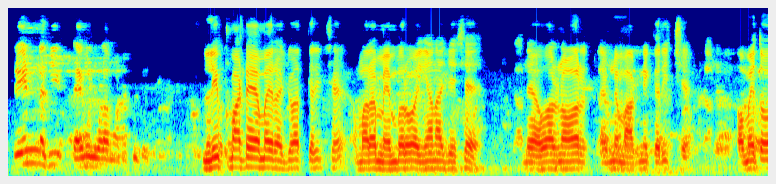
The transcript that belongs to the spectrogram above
ટ્રેન નથી ડાયમંડવાળા માટે શું લિફ્ટ માટે અમે રજૂઆત કરી છે. અમારા મેમ્બરો અહીંયાના જે છે અને અવારનવાર એમને માગણી કરી જ છે. અમે તો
